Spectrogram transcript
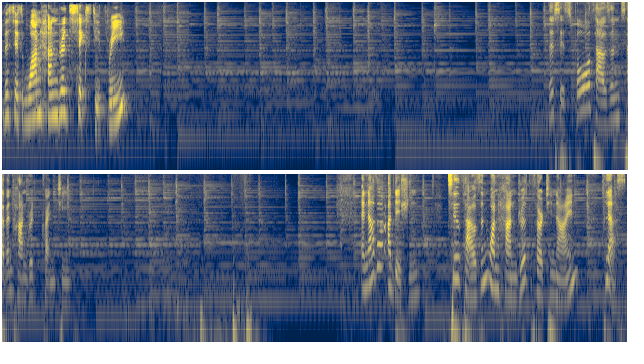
This is 163. This is 4,720. Another addition 2,139 plus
